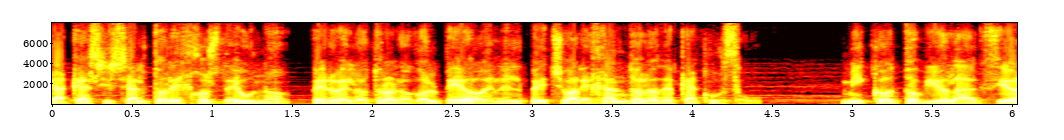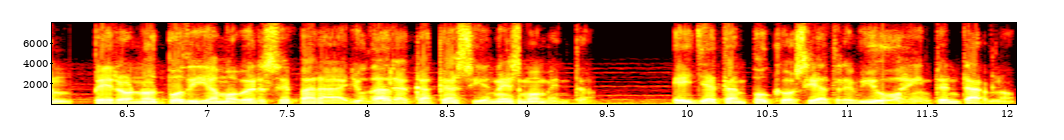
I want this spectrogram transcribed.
Kakashi saltó lejos de uno, pero el otro lo golpeó en el pecho alejándolo de Kakuzu. Mikoto vio la acción, pero no podía moverse para ayudar a Kakashi en ese momento. Ella tampoco se atrevió a intentarlo.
